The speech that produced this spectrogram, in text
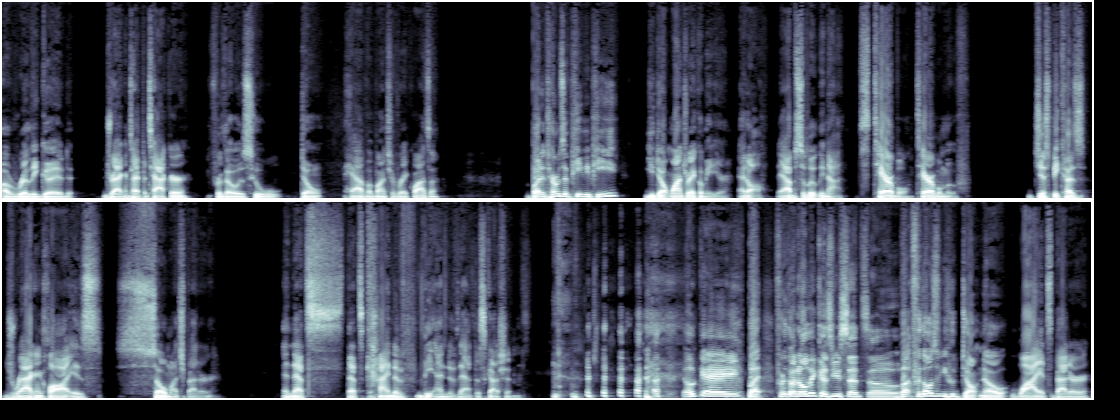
a really good dragon type attacker for those who don't have a bunch of Rayquaza. But in terms of PvP, you don't want Draco Meteor at all. Absolutely not. It's terrible, terrible move. Just because Dragon Claw is so much better. And that's that's kind of the end of that discussion. okay, but for the, but only because you said so. But for those of you who don't know why it's better,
